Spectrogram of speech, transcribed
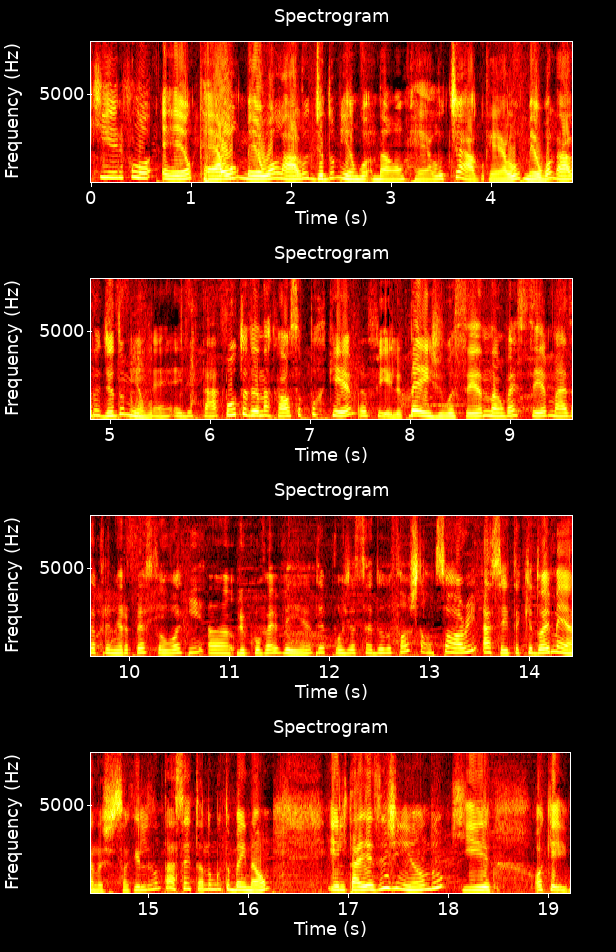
que ele falou: Eu quero meu olalo de domingo. Não quero, Thiago. Quero meu olalo de domingo. É, ele tá puto dentro da calça porque, meu filho, beijo, você não vai ser mais a primeira pessoa que uh, o público vai ver depois da saída do Faustão. Sorry, aceita que dói menos. Só que ele não tá aceitando muito bem, não. E ele tá exigindo que, ok,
